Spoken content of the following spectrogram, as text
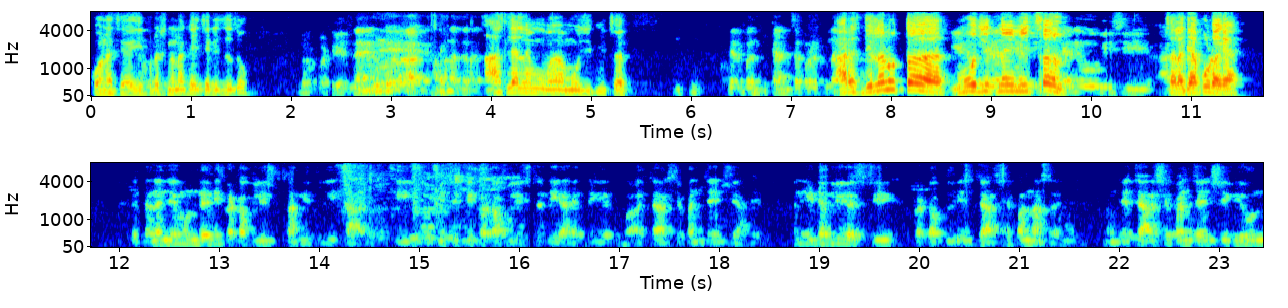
हे प्रश्न ना काही चरित्र जो बरं पटेल नाही. असल्याला मोजीत मी चल. अरे दिलं ना उत्तर. मोजीत नाही मी चल. चला घ्या पुढं घ्या. धनंजय मुंडेंनी कट ऑफ लिस्ट सांगितली काल की ओबीसीची कट ऑफ लिस्ट जी आहे ती चारशे पंच्याऐंशी आहे. आणि ईडब्ल्यूएस ची कट ऑफ लिस्ट चारशे पन्नास आहे. म्हणजे चारशे पंच्याऐंशी घेऊन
